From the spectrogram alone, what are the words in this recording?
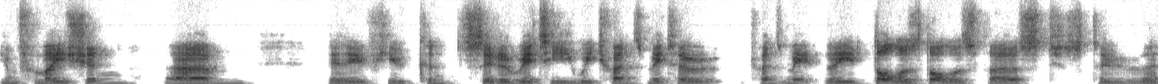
information. Um, if you consider RTTY, we transmit a, transmit the dollars dollars first just to uh,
